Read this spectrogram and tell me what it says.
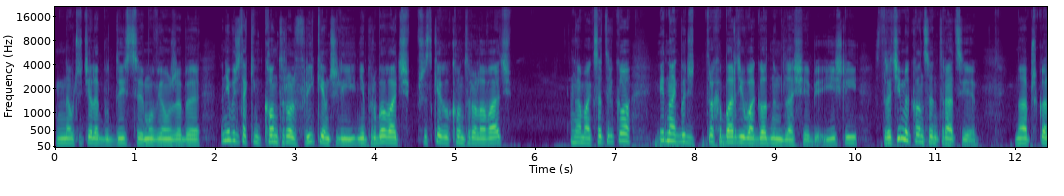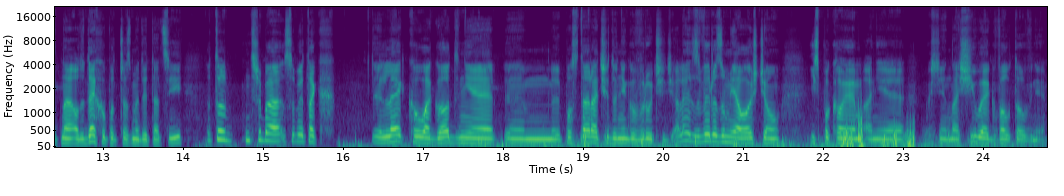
nauczyciele buddyjscy mówią, żeby no nie być takim control freakiem, czyli nie próbować wszystkiego kontrolować na maksa, tylko jednak być trochę bardziej łagodnym dla siebie. Jeśli stracimy koncentrację, na przykład na oddechu podczas medytacji, no to trzeba sobie tak lekko, łagodnie postarać się do niego wrócić, ale z wyrozumiałością i spokojem, a nie właśnie na siłę, gwałtownie.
